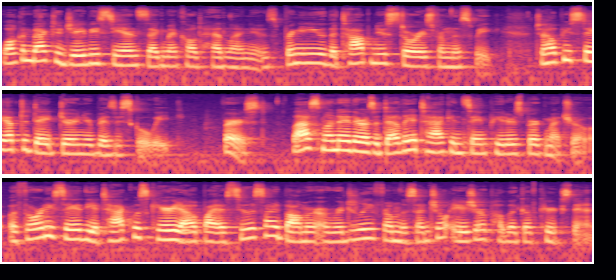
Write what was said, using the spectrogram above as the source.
Welcome back to JBCN's segment called Headline News, bringing you the top news stories from this week to help you stay up to date during your busy school week. First, last Monday there was a deadly attack in St. Petersburg Metro. Authorities say the attack was carried out by a suicide bomber originally from the Central Asia Republic of Kyrgyzstan.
